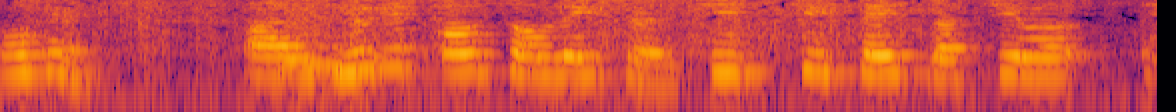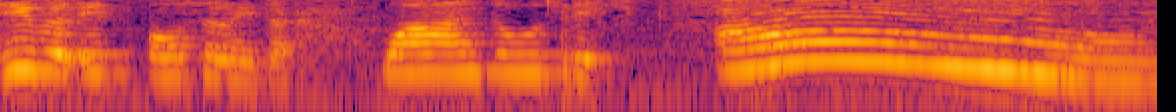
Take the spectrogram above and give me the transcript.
Okay. Um, you eat also later. She, she says that she will, he will eat also later. One, two, three. Oh.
